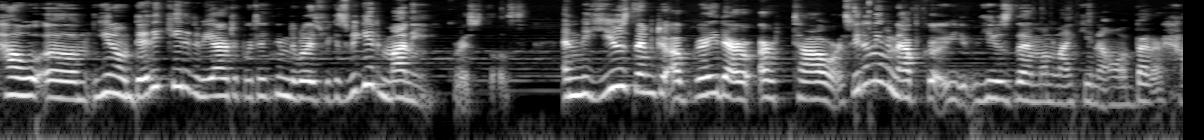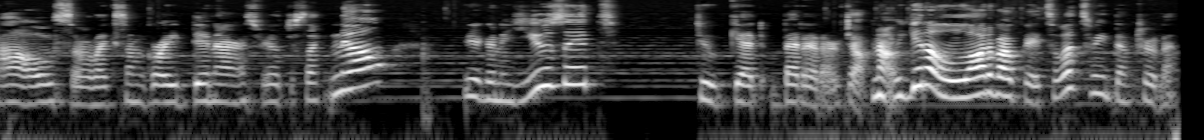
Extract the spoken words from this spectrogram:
how um, you know dedicated we are to protecting the village because we get money crystals and we use them to upgrade our, our towers. We don't even upgrade use them on like you know a better house or like some great dinners. We're just like no, we're gonna use it to get better at our job. Now we get a lot of upgrades, so let's read them through. Them.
